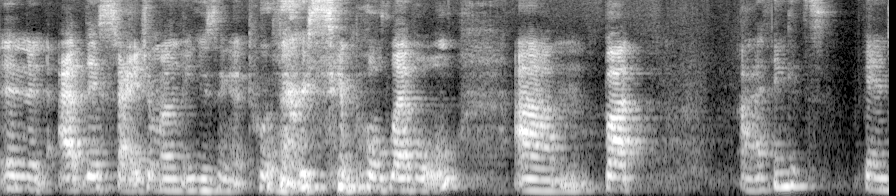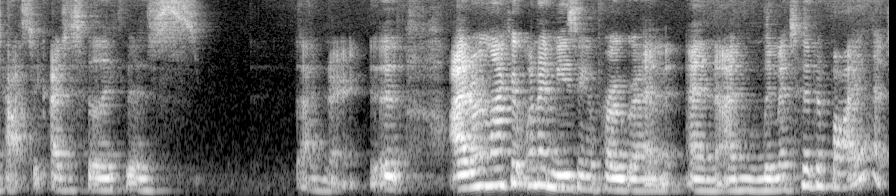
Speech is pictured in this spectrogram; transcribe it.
and at this stage, I'm only using it to a very simple level, um, but I think it's fantastic. I just feel like there's I don't know. Uh, I don't like it when I'm using a program and I'm limited by it.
